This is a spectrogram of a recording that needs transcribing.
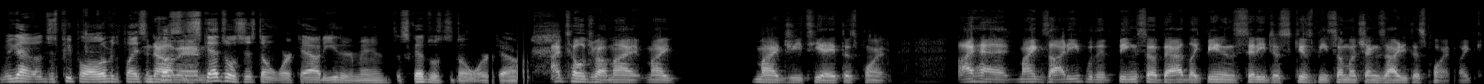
We got just people all over the place, and Nah, plus the schedules just don't work out either, man. The schedules just don't work out. I told you about my my my GTA at this point. I had my anxiety with it being so bad, like being in the city just gives me so much anxiety at this point. Like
